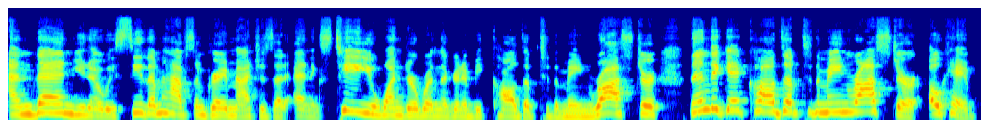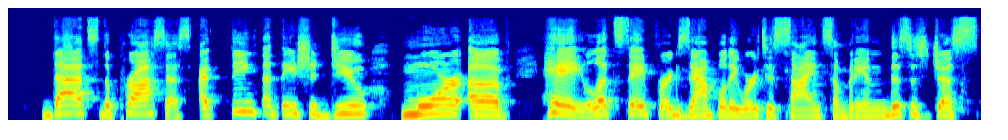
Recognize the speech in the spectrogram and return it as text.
And then, you know, we see them have some great matches at NXT. You wonder when they're going to be called up to the main roster. Then they get called up to the main roster. Okay, that's the process. I think that they should do more of, hey, let's say, for example, they were to sign somebody, and this is just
